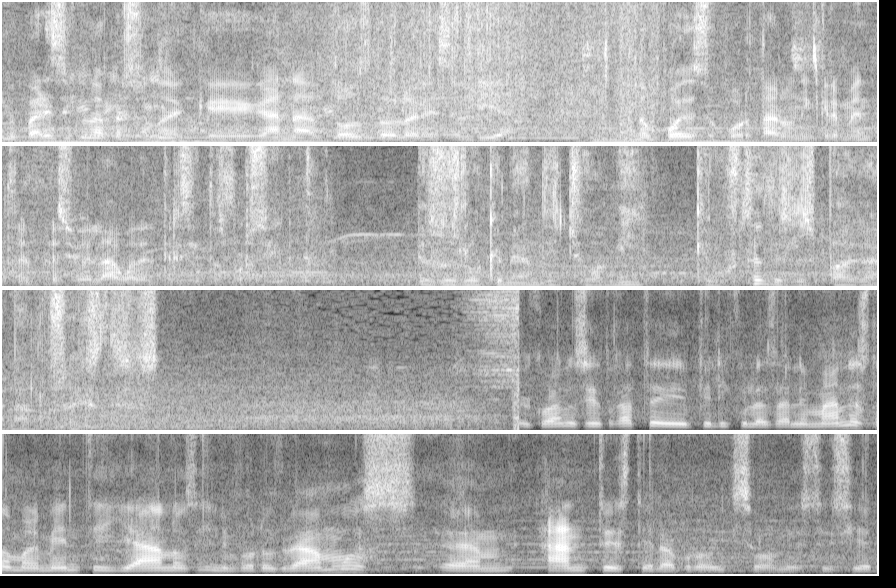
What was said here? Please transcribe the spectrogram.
me parece que una persona que gana dos dólares al día no puede soportar un incremento en el precio del agua del 300%. Eso es lo que me han dicho a mí, que ustedes les pagan a los extras. Cuando se trata de películas alemanas, normalmente ya nos involucramos em, antes de la producción, es decir,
